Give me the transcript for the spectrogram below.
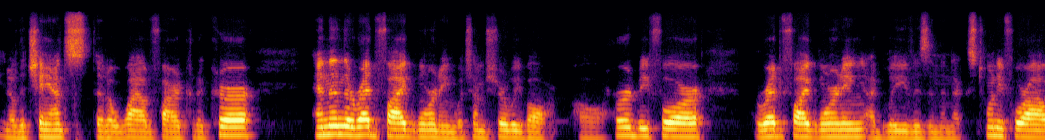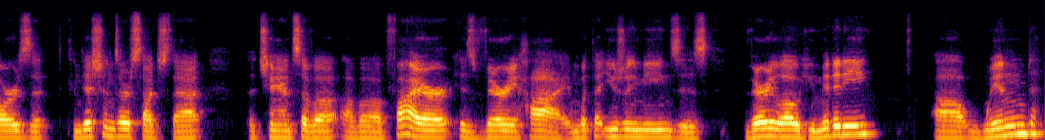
you know, the chance that a wildfire could occur. And then the red flag warning, which I'm sure we've all, all heard before. A red flag warning, I believe, is in the next 24 hours that conditions are such that the chance of a, of a fire is very high. And what that usually means is very low humidity, uh, wind,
